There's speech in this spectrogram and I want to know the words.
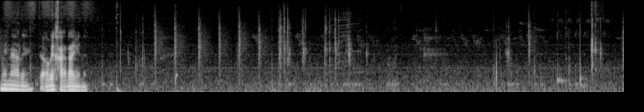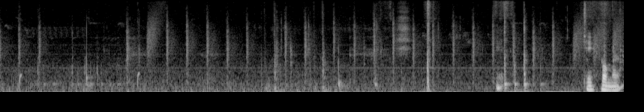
ไม่น่าเลย แต่เอาไปขายได้อยู่นะ โอเคบ่มมาแล้ว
